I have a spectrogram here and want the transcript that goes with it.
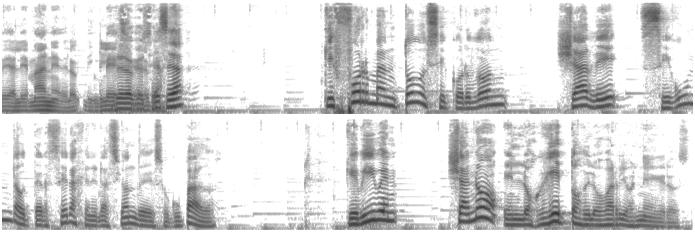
de alemanes, de, lo- de ingleses, De de lo que sea, que forman todo ese cordón ya de segunda o tercera generación de desocupados, que viven ya no en los guetos de los barrios negros,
